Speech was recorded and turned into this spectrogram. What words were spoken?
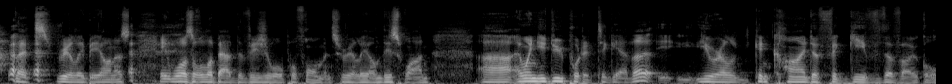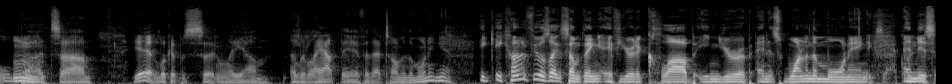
let's really be honest. It was all about the visual performance, really, on this one. Uh, and when you do put it together, you can kind of forgive the vocal. But um, yeah, look, it was certainly um, a little out there for that time of the morning. Yeah, It, it kind of feels like something if you're at a club in Europe and it's one in the morning, Exactly. and this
